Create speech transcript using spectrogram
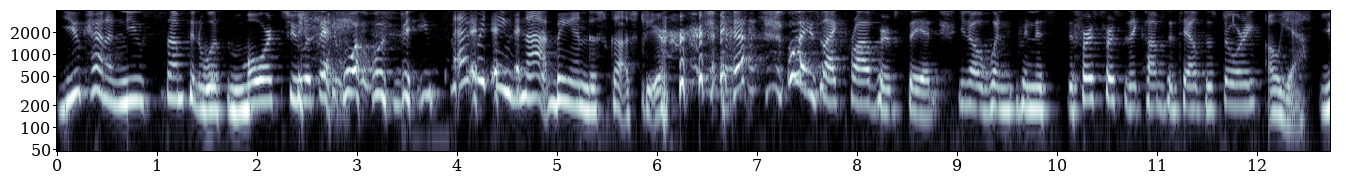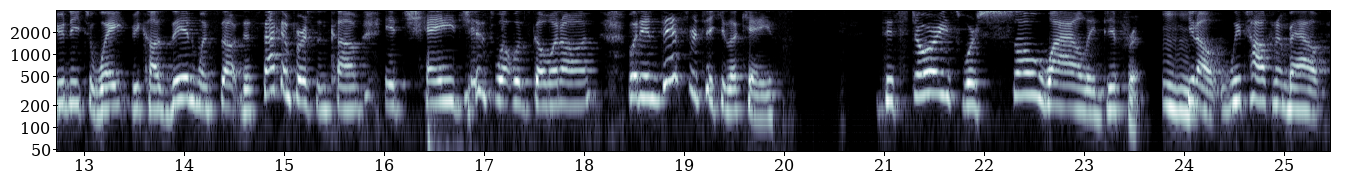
you kind of knew something was more to it than what was being said. Everything's not being discussed here. well, it's like Proverbs said, you know, when when this the first person that comes and tells the story, oh yeah, you need to wait because then when so, the second person come, it changes what was going on. But in this particular case, the stories were so wildly different. Mm-hmm. You know, we're talking about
